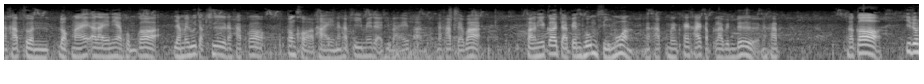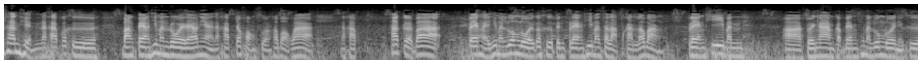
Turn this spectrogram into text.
นะครับ ส่วนดอกไม้อะไรเนี่ยผมก็ยังไม่รู้จักชื่อนะครับ ก็ต้องขออภัยนะครับ ที่ไม่ได้อธิบายให้ฟังนะครับ แต่ว่าฝั่งนี้ก็จะเป็นทุ่งสีม่วงนะครับ เหมือนคล้ายๆกับลาเวนเดอร์นะครับ แล้วก็ที่ทุกท่านเห็นนะครับก็คือบางแปลงที่มันโรยแล้วเนี่ยนะครับ เจ้าของสวนเขาบอกว่านะครับ ถ้าเกิดว่า แปลงไหนที่มันร่วงโรยก็คือเป็นแปลงที่มันสลับกันระหว่าง แปลงที่มันสวยงามกับแปลงที่มันร่วงโรยเนี่ยคือ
